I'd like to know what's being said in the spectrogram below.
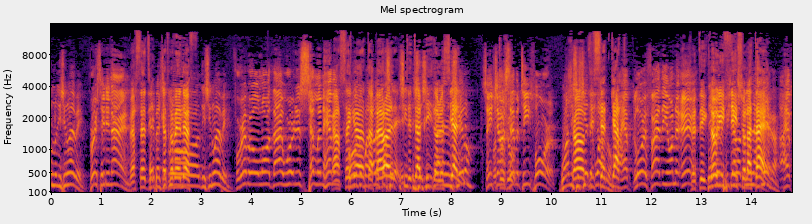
1.19. verse 89. verset El 89. versículo 19. Forever, O Lord, thy word is settled in Car heaven. Seigneur, ta parole est établie dans le ciel. Cielo. St. Pour John toujours. 17, 4. Juan Jean 17, 17, 4. I 4. have glorified thee on the Je earth. t'ai glorifié sur la terre. tierra. I have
